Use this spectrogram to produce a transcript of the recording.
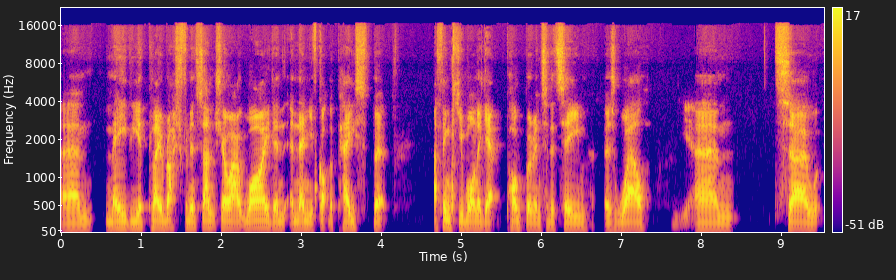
Um, maybe you'd play Rashford and Sancho out wide, and, and then you've got the pace. But I think you want to get Pogba into the team as well. Yeah. Um, so,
